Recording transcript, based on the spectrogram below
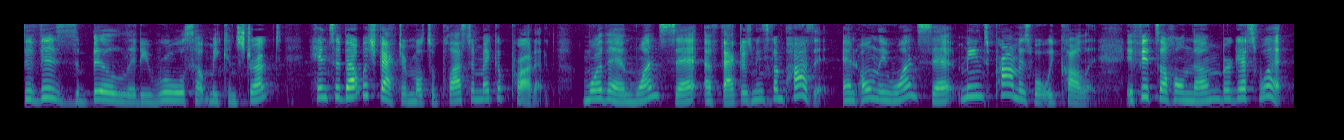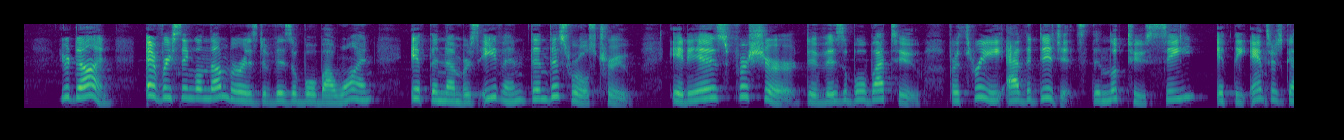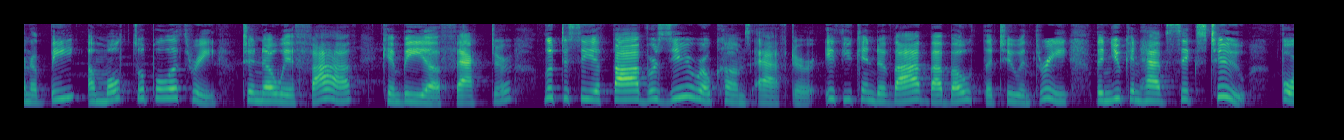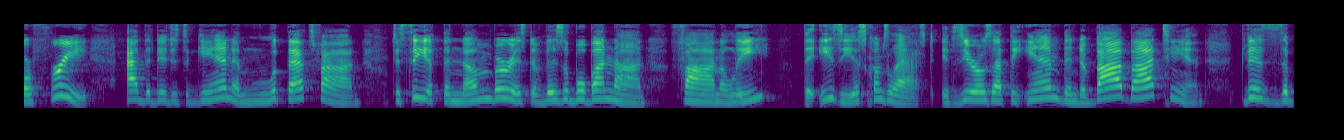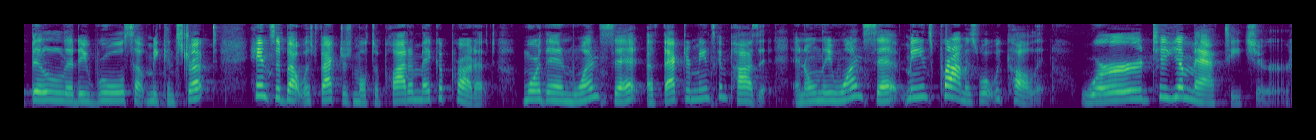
Divisibility rules help me construct hints about which factor multiplies to make a product. More than one set of factors means composite, and only one set means prime is what we call it. If it's a whole number, guess what? You're done. Every single number is divisible by 1. If the number's even, then this rule's true. It is for sure divisible by 2. For 3, add the digits, then look to see if the answer's going to be a multiple of 3. To know if 5 can be a factor, look to see if 5 or 0 comes after. If you can divide by both the 2 and 3, then you can have 6 2 for free. Add the digits again and look, that's fine. To see if the number is divisible by 9. Finally, the easiest comes last. If zero's at the end, then divide by 10. Divisibility rules help me construct hints about what factors multiply to make a product. More than one set of factor means composite, and only one set means prime is what we call it. Word to your math teacher.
